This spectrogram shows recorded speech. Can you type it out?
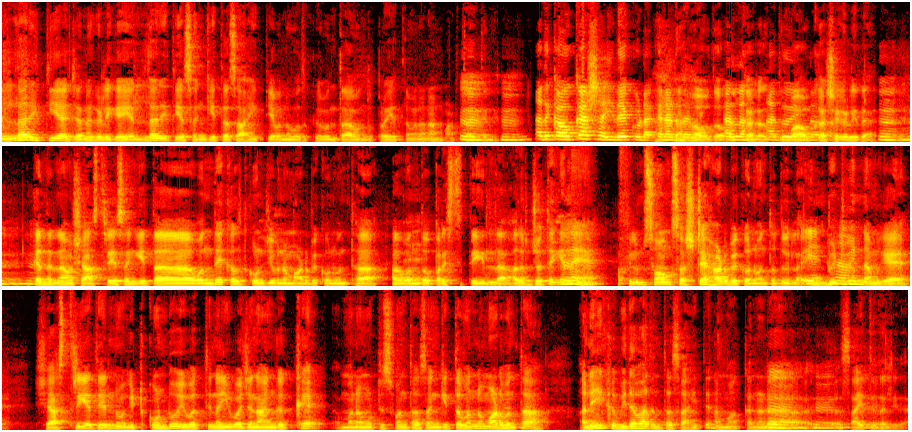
ಎಲ್ಲ ರೀತಿಯ ಜನಗಳಿಗೆ ಎಲ್ಲ ರೀತಿಯ ಸಂಗೀತ ಸಾಹಿತ್ಯವನ್ನು ಒದಗುವಂತಹ ಒಂದು ಪ್ರಯತ್ನವನ್ನ ನಾನು ಮಾಡ್ತಾ ಇದ್ದೀನಿ. ಅದಕ್ಕೆ ಅವಕಾಶ ಇದೆ ಕೂಡ ಹೌದು ತುಂಬಾ ಅವಕಾಶಗಳಿದೆ. ಯಾಕಂದ್ರೆ ನಾವು ಶಾಸ್ತ್ರೀಯ ಸಂಗೀತ ಒಂದೇ ಕಲ್ತ್ಕೊಂಡು ಜೀವನ ಮಾಡ್ಬೇಕು ಅನ್ನುವಂತ ಒಂದು ಪರಿಸ್ಥಿತಿ ಇಲ್ಲ. ಅದ್ರ ಜೊತೆಗೇನೆ ಫಿಲ್ಮ್ ಸಾಂಗ್ಸ್ ಅಷ್ಟೇ ಹಾಡ್ಬೇಕು ಅನ್ನುವಂಥದ್ದು ಇಲ್ಲ. ಇನ್ ಬಿಟ್ವೀನ್ ನಮಗೆ ಶಾಸ್ತ್ರೀಯತೆಯನ್ನು ಇಟ್ಕೊಂಡು ಇವತ್ತಿನ ಯುವ ಜನಾಂಗಕ್ಕೆ ಮನ ಮುಟ್ಟಿಸುವಂತಹ ಸಂಗೀತವನ್ನು ಮಾಡುವಂತ ಅನೇಕ ವಿಧವಾದಂತಹ ಸಾಹಿತ್ಯ ನಮ್ಮ ಕನ್ನಡ ಸಾಹಿತ್ಯದಲ್ಲಿದೆ.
